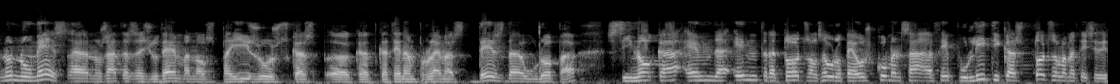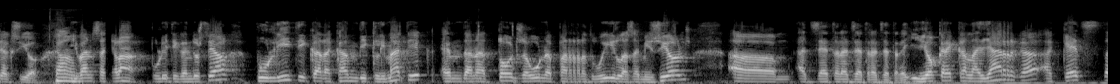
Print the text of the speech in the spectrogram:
no només eh, nosaltres ajudem en els països que, es, eh, que, que tenen problemes des d'Europa, sinó que hem de, entre tots els europeus, començar a fer polítiques tots en la mateixa direcció. Clar. I van assenyalar política industrial, política de canvi climàtic, hem d'anar tots a una per reduir les emissions, etc etc etc. I jo crec que a la llarga aquest,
